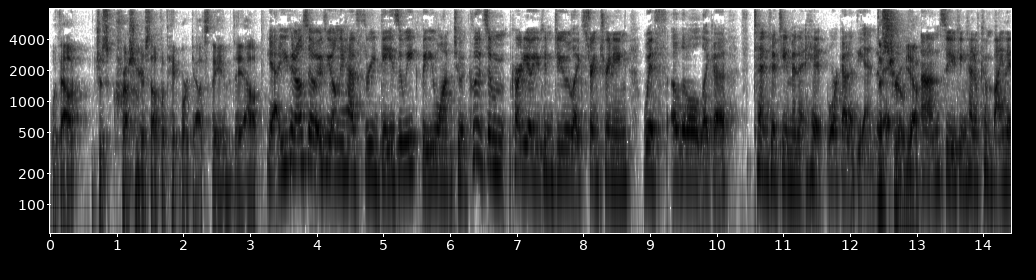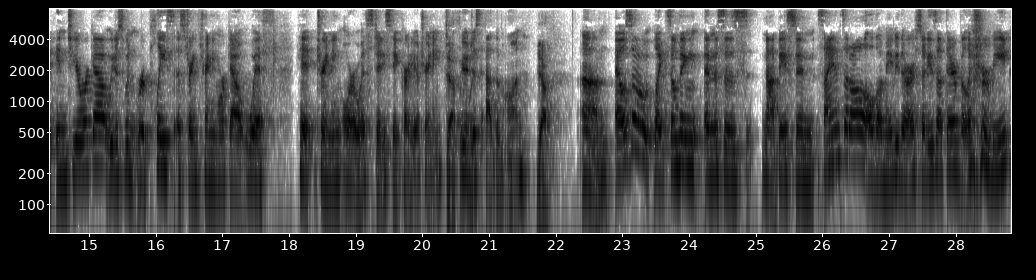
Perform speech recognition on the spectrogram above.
without just crushing yourself with HIIT workouts day in and day out. Yeah, you can also, if you only have three days a week, but you want to include some cardio, you can do like strength training with a little, like a 10, 15 minute HIIT workout at the end. That's of it. true, yeah. Um, so you can kind of combine it into your workout. We just wouldn't replace a strength training workout with HIIT training or with steady state cardio training. Definitely. We would just add them on. Yeah. Um, I also like something, and this is not based in science at all, although maybe there are studies out there, but like for me,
